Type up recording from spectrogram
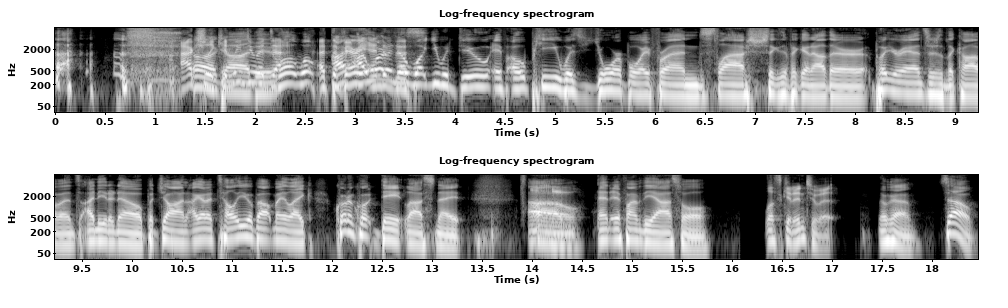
Actually, Oh, can God, we do dude. da- Well, well, at the I- very I, end wanna know this? what you would do if OP was your boyfriend slash significant other. Put your answers in the comments. I need to know. But John, I got to tell you about my like quote unquote date last night. Um, and if I'm the asshole. Let's get into it. Okay. So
